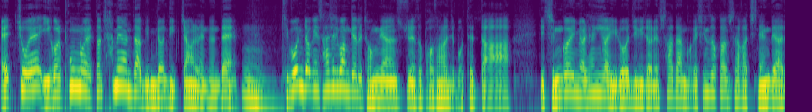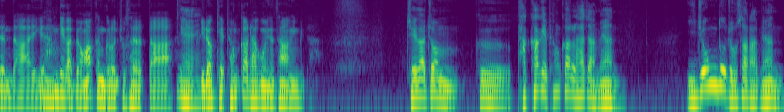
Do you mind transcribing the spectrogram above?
애초에 이걸 폭로했던 참여연대 민변도 입장을 냈는데 음. 기본적인 사실관계를 정리하는 수준에서 벗어나지 못했다. 이 증거인멸 행위가 이루어지기 전에 수사당국의 신속한 수사가 진행돼야 된다. 이게 음. 한계가 명확한 그런 조사였다. 예. 이렇게 평가를 하고 있는 상황입니다. 제가 좀 그 박하게 평가를 하자면 이 정도 조사라면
